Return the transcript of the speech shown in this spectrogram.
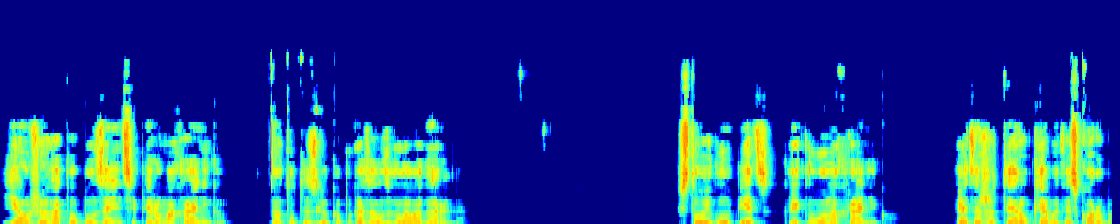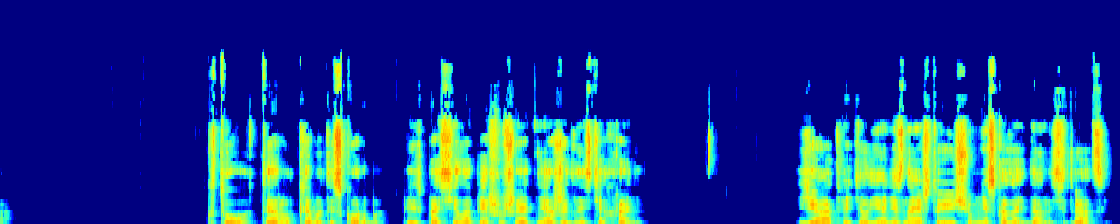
Я уже готов был заняться первым охранником, но тут из люка показалась голова Гарольда. «Стой, глупец!» — крикнул он охраннику. «Это же Террел Кэббет из короба!» «Кто Террел Кэббет из короба?» — переспросил опешивший от неожиданности охранник. «Я», — ответил я, не зная, что еще мне сказать в данной ситуации.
